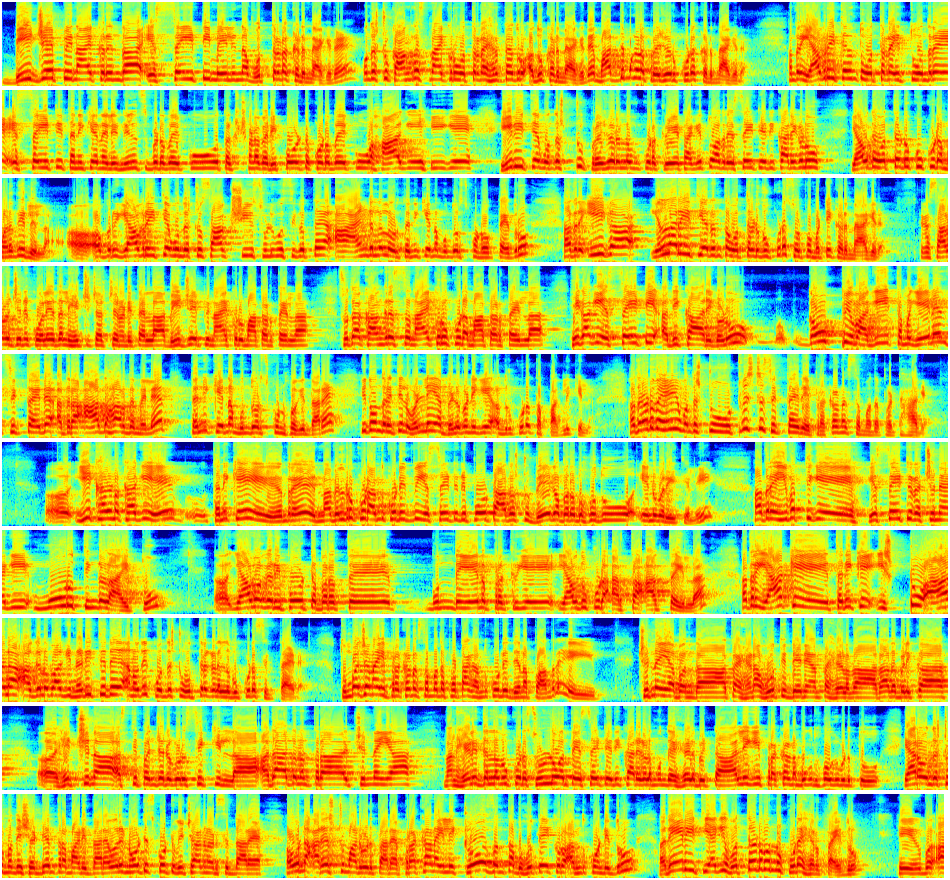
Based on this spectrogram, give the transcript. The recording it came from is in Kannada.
ಬಿಜೆಪಿ ನಾಯಕರಿಂದ ಎಸ್ ಐ ಟಿ ಮೇಲಿನ ಒತ್ತಡ ಕಡಿಮೆ ಆಗಿದೆ. ಒಂದಷ್ಟು ಕಾಂಗ್ರೆಸ್ ನಾಯಕರು ಒತ್ತಡ ಹೇರ್ತಾ ಇದ್ರು, ಅದು ಕಡಿಮೆ ಆಗಿದೆ. ಮಾಧ್ಯಮಗಳ ಪ್ರೆಷರ್ ಕೂಡ ಕಡಿಮೆ ಆಗಿದೆ. ಅಂದ್ರೆ ಯಾವ ರೀತಿಯಾದಂತ ಒತ್ತಡ ಇತ್ತು ಅಂದ್ರೆ ಎಸ್ ಐ ಟಿ ತನಿಖೆಯಲ್ಲಿ ನಿಲ್ಲಿಸ್ಬಿಡಬೇಕು, ತಕ್ಷಣವೇ ರಿಪೋರ್ಟ್ ಕೊಡಬೇಕು, ಹಾಗೆ ಹೀಗೆ ಈ ರೀತಿಯ ಒಂದಷ್ಟು ಪ್ರೆಷರ್ ಎಲ್ಲವೂ ಕೂಡ ಕ್ರಿಯೇಟ್ ಆಗಿತ್ತು. ಆದ್ರೆ ಎಸ್ ಐ ಟಿ ಅಧಿಕಾರಿಗಳು ಯಾವುದೇ ಒತ್ತಡಕ್ಕೂ ಕೂಡ ಮಣದಿರ್ಲಿಲ್ಲ. ಅವ್ರಿಗೆ ಯಾವ ರೀತಿಯ ಒಂದಷ್ಟು ಸಾಕ್ಷಿ ಸುಳಿವು ಸಿಗುತ್ತೆ, ಆ ಆಂಗಲ್ ಅಲ್ಲಿ ಅವ್ರ ತನಿಖೆಯನ್ನು ಮುಂದುವರಿಸಿಕೊಂಡು ಹೋಗ್ತಾ ಇದ್ರು. ಆದ್ರೆ ಈಗ ಎಲ್ಲ ರೀತಿಯಾದಂತ ಒತ್ತಡವೂ ಕೂಡ ಸ್ವಲ್ಪ ಮಟ್ಟಿಗೆ ಕಡಿಮೆ ಆಗಿದೆ. ಸಾರ್ವಜನಿಕ ವಲಯದಲ್ಲಿ ಹೆಚ್ಚು ಚರ್ಚೆ ನಡೀತಾ ಇಲ್ಲ ಬಿಜೆಪಿ ನಾಯಕರು ಮಾತಾಡ್ತಾ ಇಲ್ಲ ಸ್ವತಃ ಕಾಂಗ್ರೆಸ್ ನಾಯಕರು ಕೂಡ ಮಾತಾಡ್ತಾ ಇಲ್ಲ. ಹೀಗಾಗಿ ಎಸ್ ಅಧಿಕಾರಿಗಳು ಗೌಪ್ಯವಾಗಿ ತಮಗೆ ಏನೇನ್ ಸಿಗ್ತಾ ಇದೆ ಅದರ ಆಧಾರದ ಮೇಲೆ ತನಿಖೆಯನ್ನ ಮುಂದುವರಿಸಿಕೊಂಡು ಹೋಗಿದ್ದಾರೆ. ಇದೊಂದು ರೀತಿಯಲ್ಲಿ ಒಳ್ಳೆಯ ಬೆಳವಣಿಗೆ ಆದ್ರೂ ಕೂಡ ತಪ್ಪಾಗ್ಲಿಕ್ಕಿಲ್ಲ. ಅದರ ನಡುವೆ ಒಂದಷ್ಟು ಟ್ವಿಸ್ಟ್ ಸಿಗ್ತಾ ಇದೆ ಈ ಪ್ರಕರಣಕ್ಕೆ ಸಂಬಂಧಪಟ್ಟ ಹಾಗೆ. ಈ ಕಾರಣಕ್ಕಾಗಿ ತನಿಖೆ ಅಂದ್ರೆ ನಾವೆಲ್ಲರೂ ಕೂಡ ಅಂದ್ಕೊಂಡಿದ್ವಿ ಎಸ್ ಐ ಟಿ ರಿಪೋರ್ಟ್ ಆದಷ್ಟು ಬೇಗ ಬರಬಹುದು ಎನ್ನುವ ರೀತಿಯಲ್ಲಿ. ಆದ್ರೆ ಇವತ್ತಿಗೆ ಎಸ್ ಐ ಟಿ ರಚನೆಯಾಗಿ ಮೂರು ತಿಂಗಳಾಯ್ತು. ಯಾವಾಗ ರಿಪೋರ್ಟ್ ಬರುತ್ತೆ, ಮುಂದೆ ಏನು ಪ್ರಕ್ರಿಯೆ, ಯಾವುದು ಕೂಡ ಅರ್ಥ ಆಗ್ತಾ ಇಲ್ಲ. ಆದ್ರೆ ಯಾಕೆ ತನಿಖೆ ಇಷ್ಟು ಆಳ ಅಗಲವಾಗಿ ನಡೀತಿದೆ ಅನ್ನೋದಕ್ಕೆ ಒಂದಷ್ಟು ಉತ್ತರಗಳೆಲ್ಲವೂ ಕೂಡ ಸಿಗ್ತಾ ಇದೆ. ತುಂಬಾ ಜನ ಈ ಪ್ರಕರಣಕ್ಕೆ ಸಂಬಂಧಪಟ್ಟಾಗ ಅಂದ್ಕೊಂಡಿದ್ದೇನಪ್ಪಾ ಅಂದ್ರೆ ಈ ಚಿನ್ನಯ್ಯ ಬಂದ, ಆತ ಹೆಣ ಹೂತಿದ್ದೇನೆ ಅಂತ ಹೇಳ್ದ. ಅದಾದ ಬಳಿಕ ಹೆಚ್ಚಿನ ಅಸ್ಥಿಪಂಜರಗಳು ಸಿಕ್ಕಿಲ್ಲ. ಅದಾದ ನಂತರ ಚಿನ್ನಯ್ಯ, ನಾನು ಹೇಳಿದ್ದೆಲ್ಲವೂ ಕೂಡ ಸುಳ್ಳು ಅಂತ ಎಸ್ ಐ ಅಧಿಕಾರಿಗಳ ಮುಂದೆ ಹೇಳಿಬಿಟ್ಟ. ಅಲ್ಲಿಗೆ ಪ್ರಕರಣ ಮುಗಿದು ಹೋಗಿಬಿಡ್ತು. ಯಾರೋ ಒಂದಷ್ಟು ಮಂದಿ ಷಡ್ಯಂತ್ರ ಮಾಡಿದ್ದಾರೆ. ಅವರಿಗೆ ನೋಟಿಸ್ ಕೊಟ್ಟು ವಿಚಾರಣೆ ನಡೆಸಿದ್ದಾರೆ. ಅವನ್ನ ಅರೆಸ್ಟ್ ಮಾಡಿಬಿಡ್ತಾರೆ. ಪ್ರಕರಣ ಇಲ್ಲಿ ಕ್ಲೋಸ್ ಅಂತ ಬಹುತೇಕರು ಅಂದ್ಕೊಂಡಿದ್ರು. ಅದೇ ರೀತಿಯಾಗಿ ಒತ್ತಡವನ್ನು ಕೂಡ ಹೇರ್ತಾ ಇದ್ರು.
